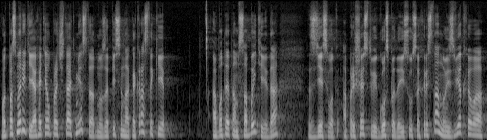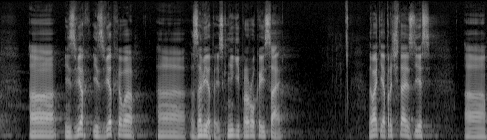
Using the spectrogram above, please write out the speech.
Вот посмотрите, я хотел прочитать место одно, записано как раз-таки об вот этом событии, да, здесь вот о пришествии Господа Иисуса Христа, но из Ветхого, а, из, верх, из Ветхого а, Завета, из книги пророка Исаия. Давайте я прочитаю здесь а,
